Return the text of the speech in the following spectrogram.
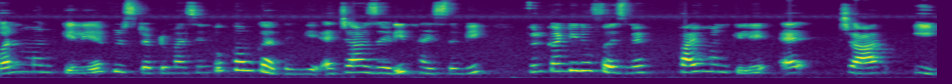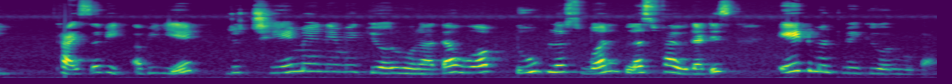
one month के लिए फिर स्ट्रेप्टोमाइसिन को कम कर देंगे। H R Z E thrice फिर कंटिन्यू फ़ेज़ में फाइव मंथ के लिए H R E thrice week अभी ये जो छः महीने में क्योर हो रहा था, वो अब two plus one plus five that is eight month में क्योर होगा।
